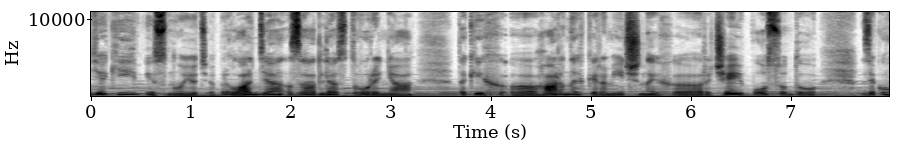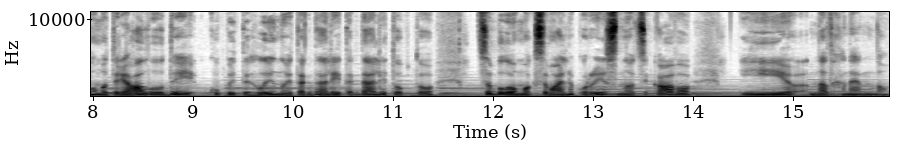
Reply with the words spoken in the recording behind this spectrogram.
Які існують приладдя задля створення таких е, гарних керамічних е, речей, посуду, з якого матеріалу, де купити глину і так далі. і так далі. Тобто це було максимально корисно, цікаво і натхненно.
